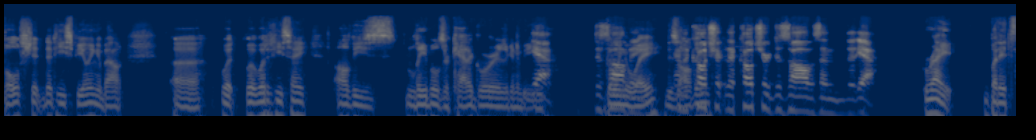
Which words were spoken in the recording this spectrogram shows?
bullshit that he's spewing about uh what what, what did he say all these labels or categories are going to be Yeah, going dissolving. away And the culture the culture dissolves, and the, yeah, right but it's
